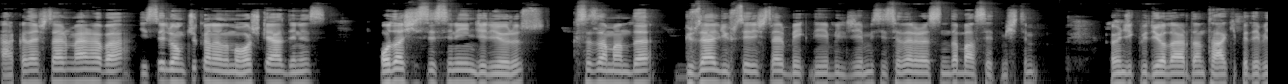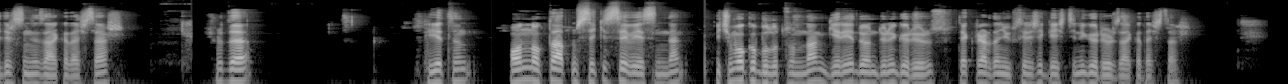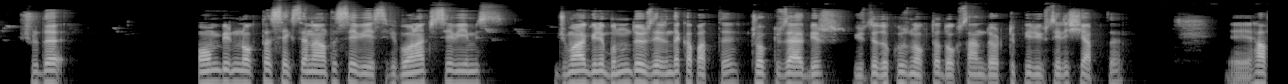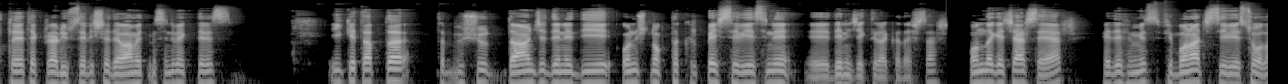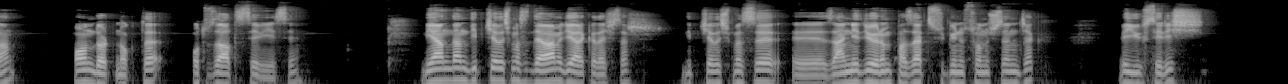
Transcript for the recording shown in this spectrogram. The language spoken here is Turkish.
Arkadaşlar merhaba. Hisse Longçu kanalıma hoş geldiniz. ODAŞ hissesini inceliyoruz. Kısa zamanda güzel yükselişler bekleyebileceğimiz hisseler arasında bahsetmiştim. Önceki videolardan takip edebilirsiniz arkadaşlar. Şurada fiyatın 10.68 seviyesinden Ichimoku bulutundan geriye döndüğünü görüyoruz. Tekrardan yükselişe geçtiğini görüyoruz arkadaşlar. Şurada 11.86 seviyesi Fibonacci seviyemiz. Cuma günü bunun da üzerinde kapattı. Çok güzel bir %9.94'lük bir yükseliş yaptı. E, haftaya tekrar yükselişle devam etmesini bekleriz. İlk etapta tabii şu daha önce denediği 13.45 seviyesini e, deneyecektir arkadaşlar. Onu da geçerse eğer hedefimiz Fibonacci seviyesi olan 14.36 seviyesi. Bir yandan dip çalışması devam ediyor arkadaşlar. Dip çalışması e, zannediyorum pazartesi günü sonuçlanacak ve yükseliş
